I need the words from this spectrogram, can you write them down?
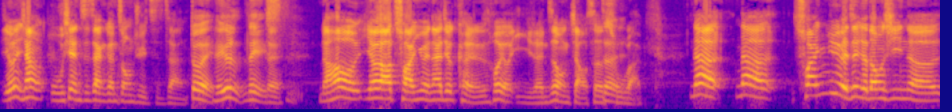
有点像无限之战跟终局之战，对，有点类似。然后又要穿越，那就可能会有蚁人这种角色出来。那那穿越这个东西呢？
